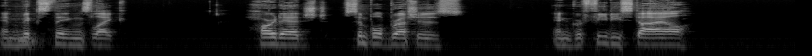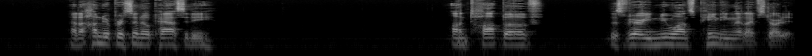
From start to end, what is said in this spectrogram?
and mm-hmm. mix things like hard-edged, simple brushes and graffiti style at 100% opacity on top of this very nuanced painting that I've started.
